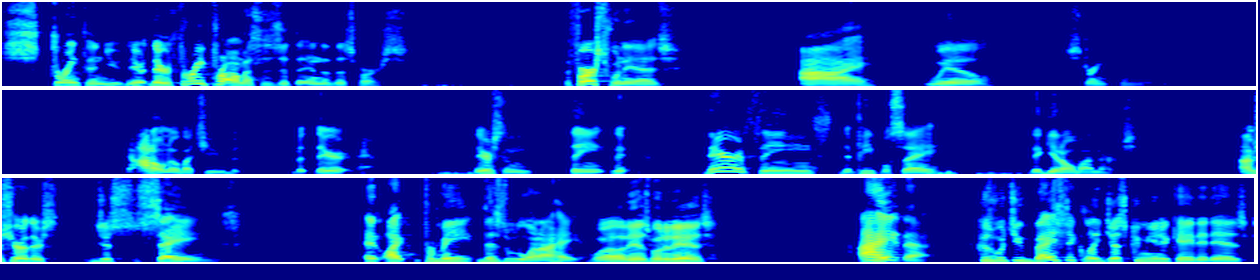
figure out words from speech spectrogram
strengthen you. There, there are three promises at the end of this verse. The first one is, I will strengthen you. Now, I don't know about you, but but there there's some things there are things that people say that get on my nerves. I'm sure there's just sayings. And like for me, this is the one I hate. Well, it is what it is. I hate that. Because what you basically just communicated is,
